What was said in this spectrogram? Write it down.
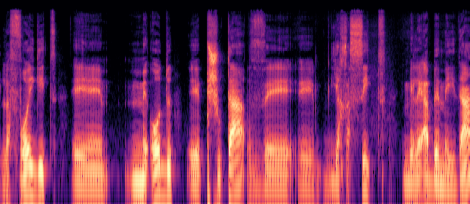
לפרויגית, מאוד אה, פשוטה ויחסית מלאה במידע,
